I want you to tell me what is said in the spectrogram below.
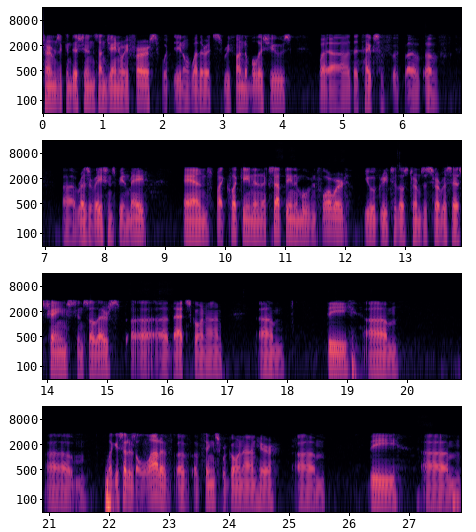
terms and conditions on January 1st. With, you know whether it's refundable issues, uh, the types of, of, of uh, reservations being made, and by clicking and accepting and moving forward, you agree to those terms of service as changed, and so there's uh, uh that's going on. Um, the um, um, like I said, there's a lot of, of, of things were going on here. Um, the um,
